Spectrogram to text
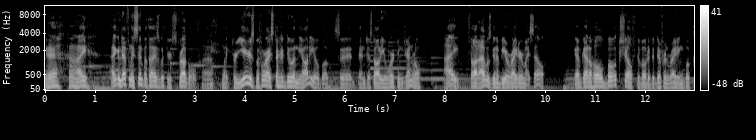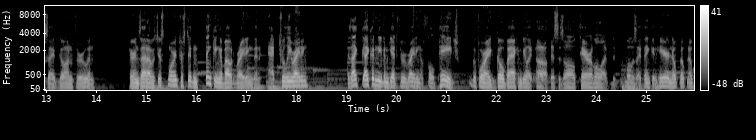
Yeah, oh, I I can definitely sympathize with your struggle. Uh, like for years before I started doing the audiobooks uh, and just audio work in general, I thought I was going to be a writer myself. I've got a whole bookshelf devoted to different writing books I'd gone through, and turns out I was just more interested in thinking about writing than actually writing. Because I, I couldn't even get through writing a full page before I'd go back and be like, oh, this is all terrible. I, what was I thinking here? Nope, nope, nope.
